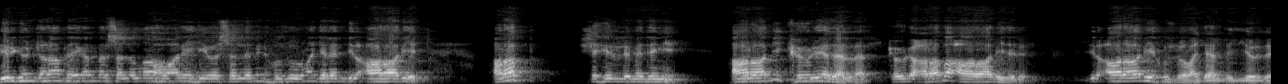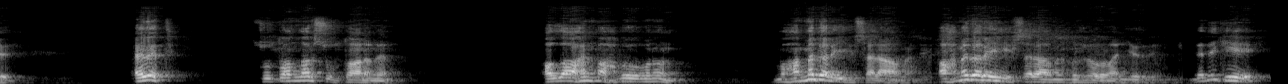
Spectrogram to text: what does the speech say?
Bir gün Cenab-ı Peygamber sallallahu aleyhi ve sellemin huzuruna gelen bir Arabi, Arap şehirli medeni, Arabi köylüye derler. Köylü araba Arabidir. Bir Arabi huzura geldi girdi. Evet, Sultanlar Sultanı'nın, Allah'ın mahbubunun, Muhammed Aleyhisselam'ın, Ahmet Aleyhisselam'ın huzuruna girdi. Dedi ki,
